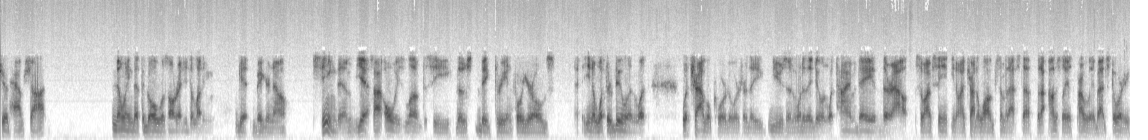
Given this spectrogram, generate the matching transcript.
should have shot, knowing that the goal was already to let him get bigger now seeing them, yes, I always love to see those big three and four year olds. You know what they're doing, what what travel corridors are they using, what are they doing, what time of day they're out. So I've seen, you know, I try to log some of that stuff, but I, honestly, it's probably a bad story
